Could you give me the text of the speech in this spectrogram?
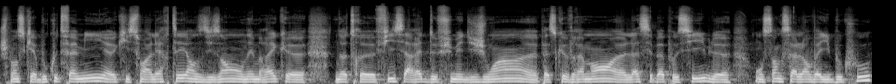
je pense qu'il y a beaucoup de familles qui sont alertées en se disant on aimerait que notre fils arrête de fumer du joint parce que vraiment là c'est pas possible on sent que ça l'envahit beaucoup.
